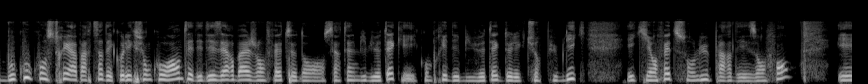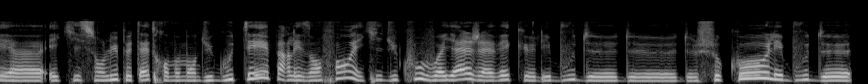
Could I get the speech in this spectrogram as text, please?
beaucoup construits à partir des collections courantes et des désherbages en fait dans certaines bibliothèques, y compris des bibliothèques de lecture publique, et qui en fait sont lus par des enfants et, et qui sont lus peut-être au moment du goûter par les enfants et qui du coup voyagent avec les bouts de, de, de les bouts de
